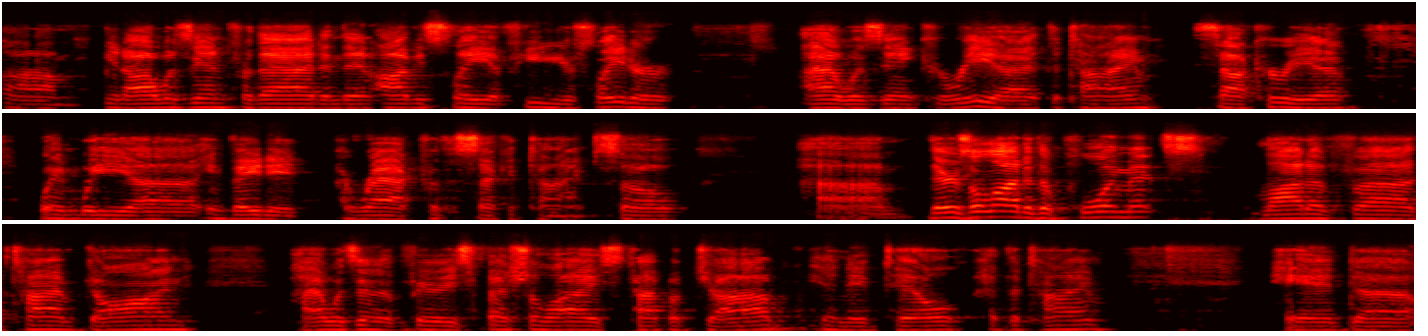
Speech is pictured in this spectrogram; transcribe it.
Um, you know, I was in for that, and then obviously a few years later, I was in Korea at the time, South Korea, when we uh, invaded Iraq for the second time. So um, there's a lot of deployments, a lot of uh, time gone. I was in a very specialized type of job in Intel at the time, and uh,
